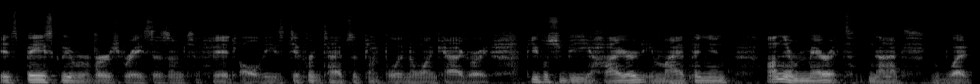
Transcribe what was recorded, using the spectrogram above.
It's basically reverse racism to fit all these different types of people into one category. People should be hired, in my opinion, on their merit, not what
